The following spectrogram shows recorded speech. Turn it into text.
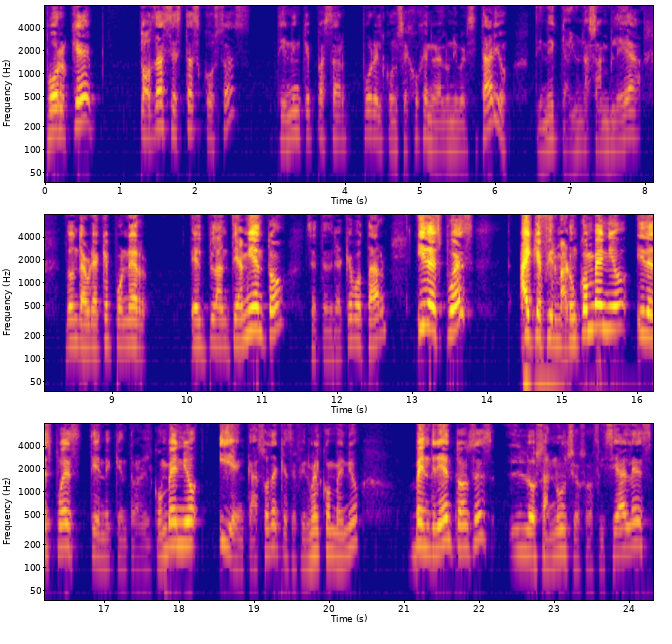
porque todas estas cosas tienen que pasar por el Consejo General Universitario. Tiene que hay una asamblea donde habría que poner el planteamiento, se tendría que votar y después hay que firmar un convenio y después tiene que entrar el convenio y en caso de que se firme el convenio vendría entonces los anuncios oficiales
